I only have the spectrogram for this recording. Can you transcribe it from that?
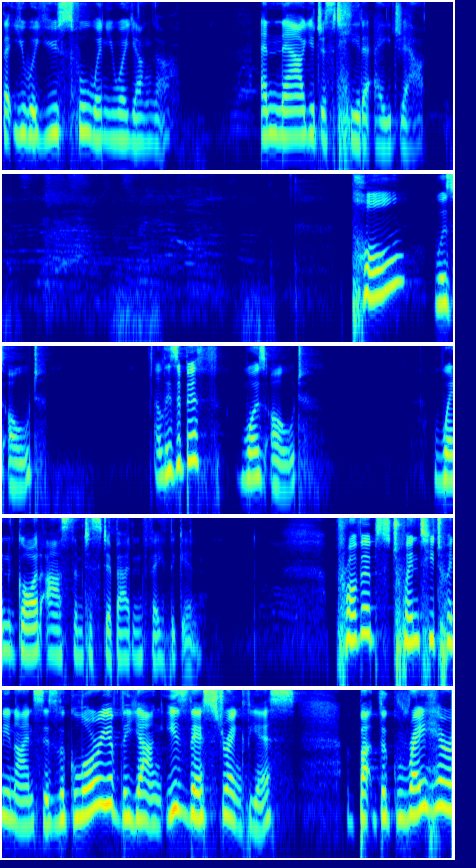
that you were useful when you were younger and now you're just here to age out. Paul was old, Elizabeth was old when God asked them to step out in faith again. Proverbs 20 29 says, The glory of the young is their strength, yes, but the grey hair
